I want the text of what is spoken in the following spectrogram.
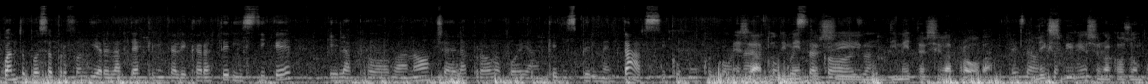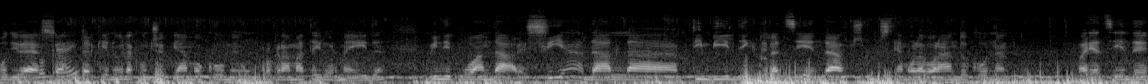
quanto posso approfondire la tecnica, le caratteristiche e la prova, no? Cioè la prova poi anche di sperimentarsi comunque con, Esatto, con di questa mettersi, cosa. di mettersi alla prova. Esatto. L'experience è una cosa un po' diversa Ok. perché noi la concepiamo come un programma tailor made, quindi può andare sia dal team building dell'azienda, stiamo lavorando con varie aziende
